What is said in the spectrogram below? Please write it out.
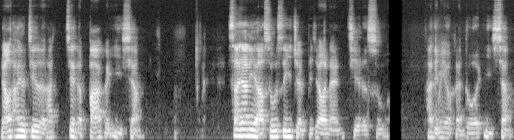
然后他又接着，他建了八个意象。”撒迦利亚书是一卷比较难解的书，它里面有很多意象。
